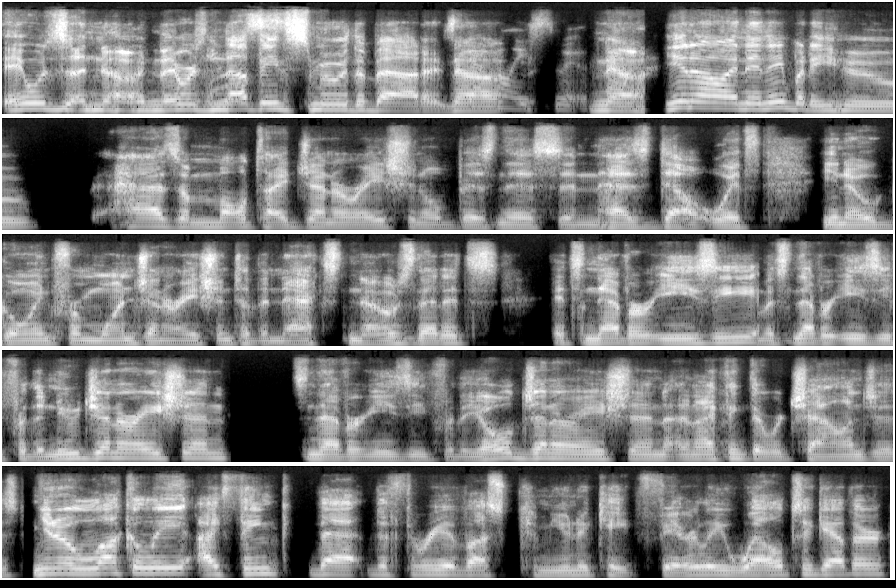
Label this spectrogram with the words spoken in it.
it was uh, no, there was, was nothing smooth about it. No, smooth. no, you know, and anybody who has a multi generational business and has dealt with, you know, going from one generation to the next knows that it's it's never easy. It's never easy for the new generation. It's never easy for the old generation. And I think there were challenges. You know, luckily, I think that the three of us communicate fairly well together,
